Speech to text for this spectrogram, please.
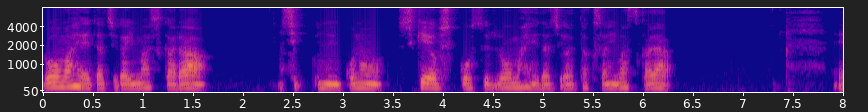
ローマ兵たちがいますから、この死刑を執行するローマ兵たちがたくさんいますから、えー、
